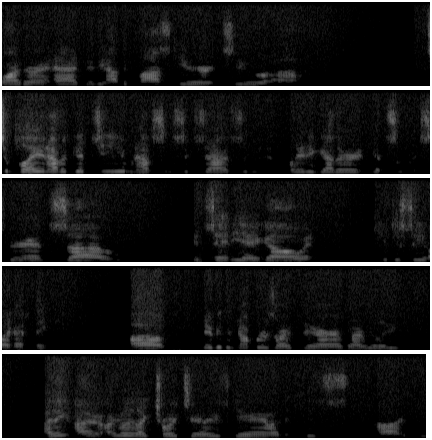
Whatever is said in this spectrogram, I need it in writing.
farther ahead. Maybe having last year to uh, to play and have a good team and have some success and, and play together and get some experience uh, in San Diego. And you just see, like, I think um, maybe the numbers aren't there, but I really, I think I, I really like Troy Terry's game. I think he's uh, he,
